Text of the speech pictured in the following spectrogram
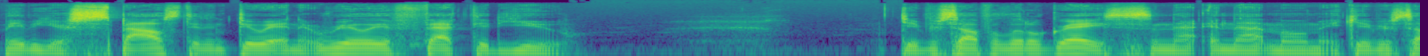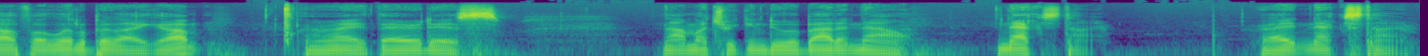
maybe your spouse didn't do it and it really affected you. Give yourself a little grace in that in that moment. Give yourself a little bit like, "Up. Oh, all right, there it is. Not much we can do about it now. Next time." Right? Next time.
